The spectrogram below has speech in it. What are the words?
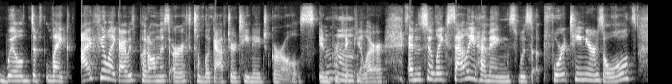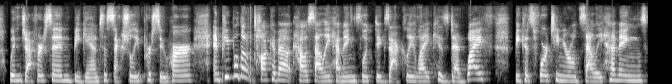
will de- like I feel like I was put on this earth to look after teenage girls in Mhm. particular. And so like Sally Hemings was 14 years old when Jefferson began to sexually pursue her. And people don't talk about how Sally Hemings looked exactly like his dead wife because 14-year-old Sally Hemings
